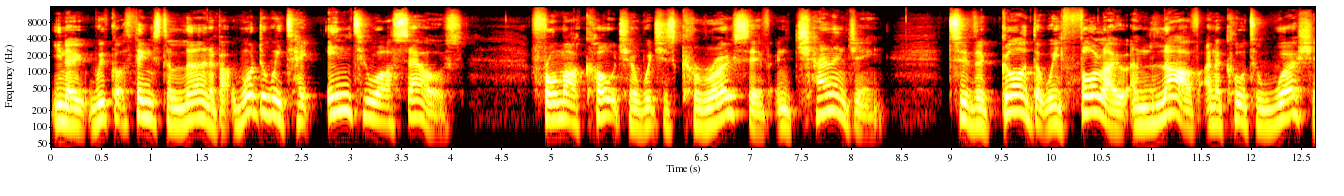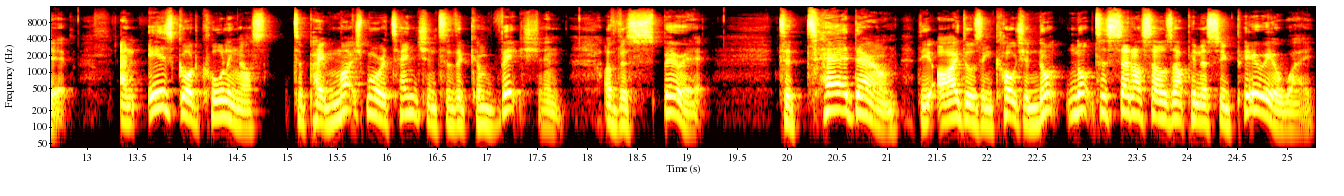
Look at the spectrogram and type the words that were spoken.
you know, we've got things to learn about what do we take into ourselves from our culture, which is corrosive and challenging, to the God that we follow and love and are called to worship? And is God calling us to pay much more attention to the conviction of the Spirit to tear down the idols in culture, not, not to set ourselves up in a superior way,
